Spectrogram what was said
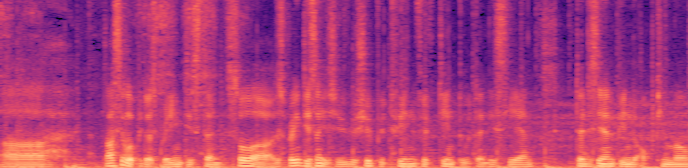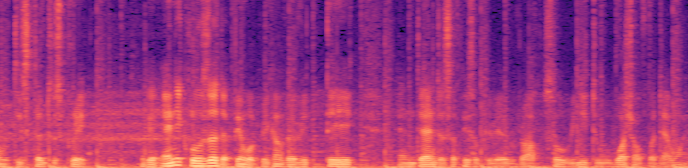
uh, lastly will be the spraying distance. So uh, the spraying distance is usually between 15 to 20 cm 20 cm being the optimal distance to spray. Okay any closer the paint will become very thick and then the surface will be very rough so we need to watch out for that one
